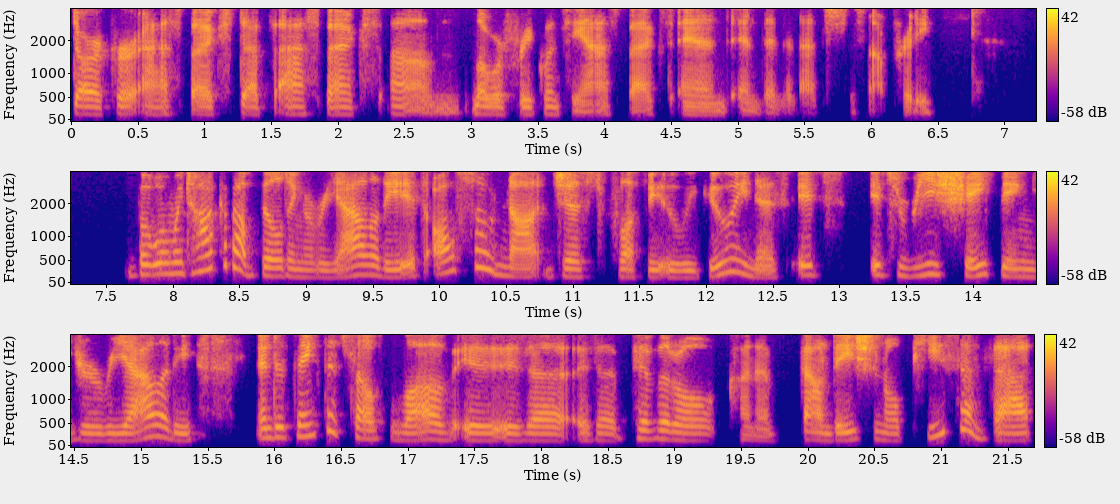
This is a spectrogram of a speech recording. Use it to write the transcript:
darker aspects, depth aspects, um, lower frequency aspects, and and then that's just not pretty. But when we talk about building a reality, it's also not just fluffy ooey gooeyness. It's it's reshaping your reality. And to think that self-love is a is a pivotal kind of foundational piece of that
